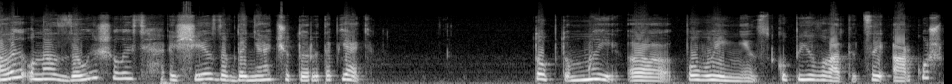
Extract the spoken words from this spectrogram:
Але у нас залишились ще завдання 4 та 5. Тобто ми е, повинні скопіювати цей аркуш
